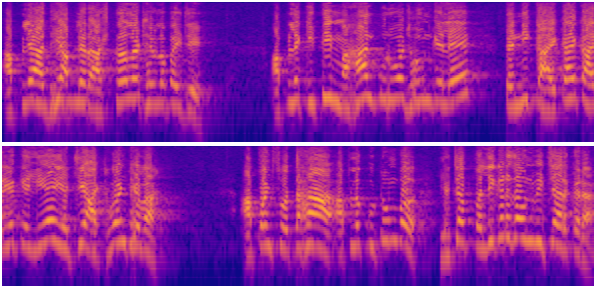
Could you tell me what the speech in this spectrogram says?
आपल्या आधी आपल्या राष्ट्राला ठेवलं पाहिजे. आपले किती महान पूर्वज होऊन गेले त्यांनी काय काय कार्य केली आहे याची आठवण ठेवा. आपण स्वतः आपलं कुटुंब ह्याच्या पलीकडे जाऊन विचार करा.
